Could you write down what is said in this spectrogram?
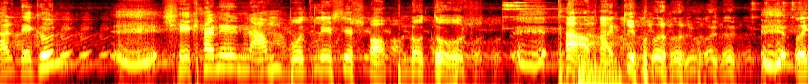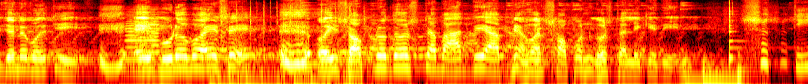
আর দেখুন সেখানে নাম বদলে সে স্বপ্ন দোষ। তা আমার কি বলুন বলুন? ওই জন্য বলছি এই বুড়ো বয়সে ওই স্বপ্ন দোষটা বাদ দিয়ে আপনি আমার স্বপন ঘোষটা লিখে দিন। সত্যি?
